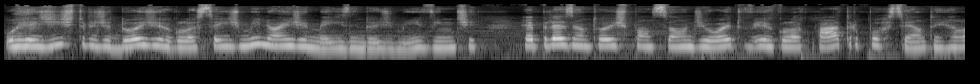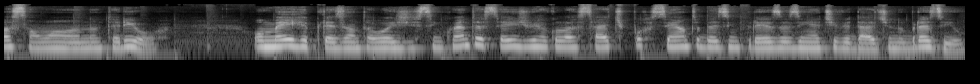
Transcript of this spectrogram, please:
o registro de 2,6 milhões de MEIs em 2020 representou expansão de 8,4% em relação ao ano anterior. O MEI representa hoje 56,7% das empresas em atividade no Brasil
